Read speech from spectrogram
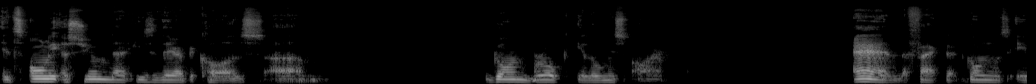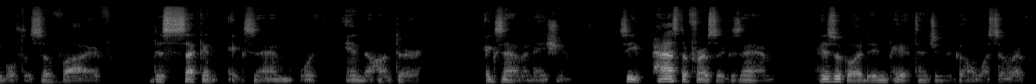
it's only assumed that he's there because um, Gon broke Illumi's arm, and the fact that Gon was able to survive the second exam within the Hunter examination. See, past the first exam, Hisoka didn't pay attention to Gon whatsoever.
